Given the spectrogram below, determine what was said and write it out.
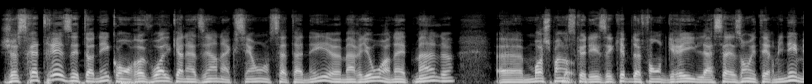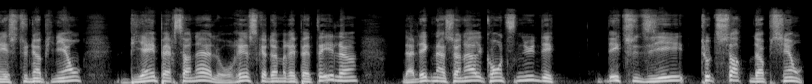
Je serais très étonné qu'on revoie le Canadien en action cette année, euh, Mario, honnêtement. Là. moi, je pense que les équipes de fond de grille, la saison est terminée, mais c'est une opinion bien personnelle. Au risque de me répéter, là, la Ligue nationale continue des d'étudier toutes sortes d'options.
